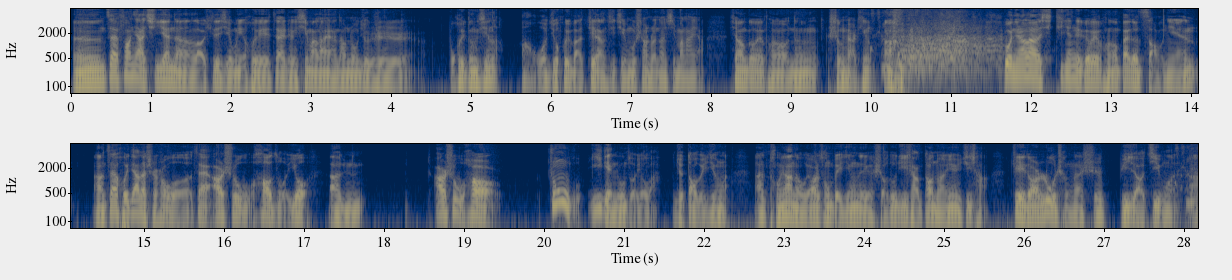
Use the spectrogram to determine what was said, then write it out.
嗯，在放假期间呢，老 T 的节目也会在这个喜马拉雅当中，就是不会更新了啊，我就会把这两期节目上传到喜马拉雅，希望各位朋友能省点听啊。过年了，提前给各位朋友拜个早年啊！在回家的时候，我在二十五号左右嗯，二十五号中午一点钟左右吧，就到北京了啊。同样的，我要是从北京的这个首都机场到暖岳机场。这段路程呢是比较寂寞的啊！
